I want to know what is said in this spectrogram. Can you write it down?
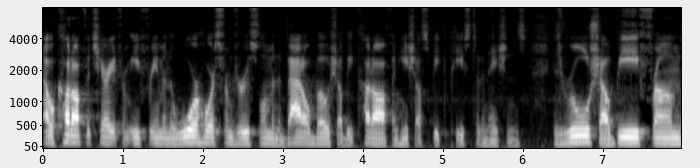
I will cut off the chariot from Ephraim and the war horse from Jerusalem, and the battle bow shall be cut off, and he shall speak peace to the nations. His rule shall be from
